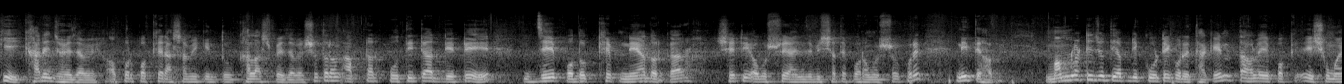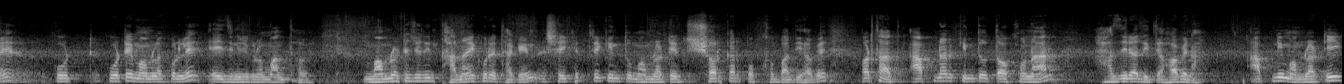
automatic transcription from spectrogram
কি? খারিজ হয়ে যাবে। অপর পক্ষের আসামি কিন্তু খালাস পেয়ে যাবে। সুতরাং আপনার প্রতিটা ডেটে যে পদক্ষেপ নেওয়া দরকার, সেটি অবশ্যই আইনজীবীর সাথে পরামর্শ করে নিতে হবে। মামলাটি যদি আপনি কোর্টে করে থাকেন, তাহলে এই পক্ষে, এই সময়ে কোর্ট, কোর্টে মামলা করলে এই জিনিসগুলো মানতে হবে। মামলাটি যদি থানায় করে থাকেন, সেই ক্ষেত্রে কিন্তু মামলাটির সরকার পক্ষবাদী হবে। অর্থাৎ আপনার কিন্তু তখন আর হাজিরা দিতে হবে না। আপনি মামলাটি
